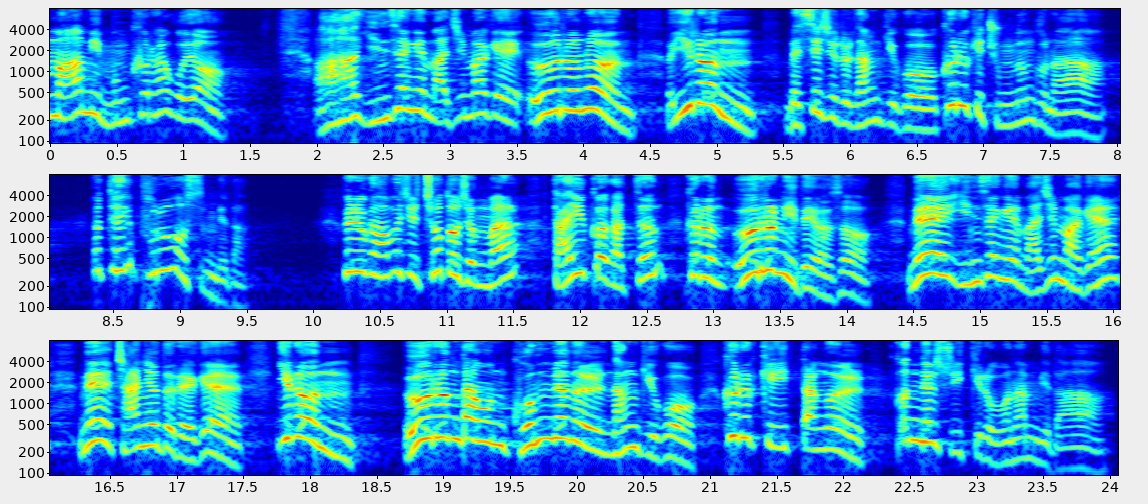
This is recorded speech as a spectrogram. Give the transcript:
마음이 뭉클하고요. 아, 인생의 마지막에 어른은 이런 메시지를 남기고 그렇게 죽는구나. 되게 부러웠습니다. 그리고 아버지 저도 정말 다윗과 같은 그런 어른이 되어서 내 인생의 마지막에 내 자녀들에게 이런 어른다운 권면을 남기고 그렇게 이 땅을 끝낼 수 있기를 원합니다.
